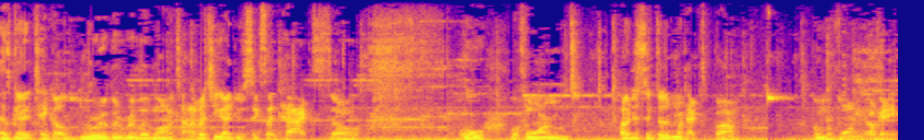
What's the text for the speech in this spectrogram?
it's gonna take a really, really long time. I bet you gotta do six attacks, so... Ooh, performed. Oh, just six more attacks, um, boom, performed. Okay,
